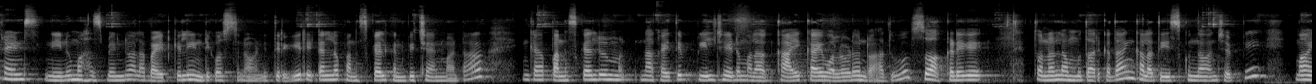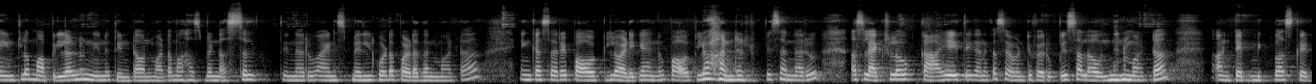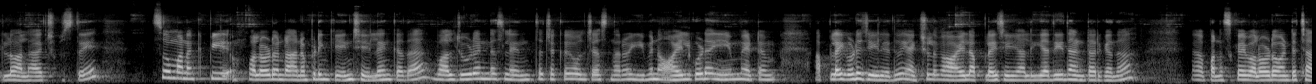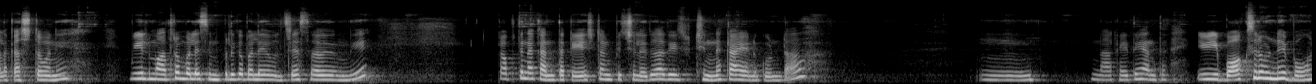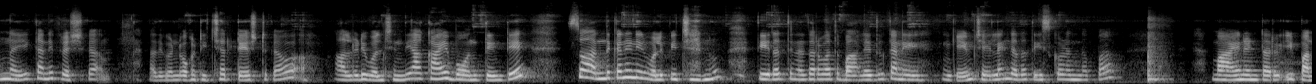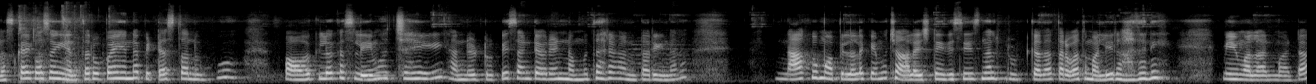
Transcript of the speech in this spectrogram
Friends నేను మా husband అలా బయటకు వెళ్ళి ఇంటికి వస్తున్నామండి తిరిగి రిటర్న్లో పనసకాయలు కనిపించాయి అనమాట ఇంకా పనసకాయలు నాకైతే పీల్ చేయడం అలా కాయ కాయ వలవడం రాదు. సో అక్కడే తొనలు అమ్ముతారు కదా ఇంకా అలా తీసుకుందాం అని చెప్పి మా ఇంట్లో మా పిల్లలు నేను తింటాం అనమాట మా హస్బెండ్ అస్సలు తినరు ఆయన స్మెల్ కూడా పడదనమాట ఇంకా సరే పావు కిలో అడిగాను. పావు కిలో హండ్రెడ్ రూపీస్ అన్నారు. అసలు యాక్చువల్గా కాయ అయితే కనుక సెవెంటీ ఫైవ్ రూపీస్ అలా ఉందనమాట అంటే బిగ్ బాస్కెట్లో అలా చూస్తే. సో మనకి పీ పొలవడం రానప్పుడు ఇంకేం చేయలేం కదా. వాళ్ళు చూడండి అసలు ఎంత చక్కగా వచ్చేస్తున్నారో ఈవెన్ ఆయిల్ కూడా ఏం అటెం అప్లై కూడా చేయలేదు. యాక్చువల్గా ఆయిల్ అప్లై చేయాలి అది ఇది అంటారు కదా. పనసకాయ వలవడం అంటే చాలా కష్టమని వీళ్ళు మాత్రం భలే సింపుల్గా భలే వచ్చేస్తారండి కాకపోతే నాకు అంత టేస్ట్ అనిపించలేదు. అది చిన్న కాయ అనుకుంటా. నాకైతే అంత ఇవి బాక్స్లో ఉన్నాయి బాగున్నాయి కానీ ఫ్రెష్గా అదిగోండి ఒకటి ఇచ్చారు టేస్ట్గా ఆల్రెడీ ఒలిచింది ఆ కాయ బాగుంది తింటే సో అందుకని నేను ఒలిపించాను తీరా తిన్న తర్వాత బాగాలేదు కానీ ఇంకేం చేయలేం కదా తీసుకోవడం తప్ప. మా ఆయన అంటారు ఈ పనసకాయ కోసం ఎంత రూపాయి అయినా పెట్టేస్తావు నువ్వు. పావు కిలోకి అసలు ఏమొచ్చాయి హండ్రెడ్ రూపీస్ అంటే ఎవరైనా నమ్ముతారా? అంటారు ఈయన. నాకు మా పిల్లలకేమో చాలా ఇష్టం ఇది సీజనల్ ఫ్రూట్ కదా తర్వాత మళ్ళీ రాదని. మేము అలా అనమాట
